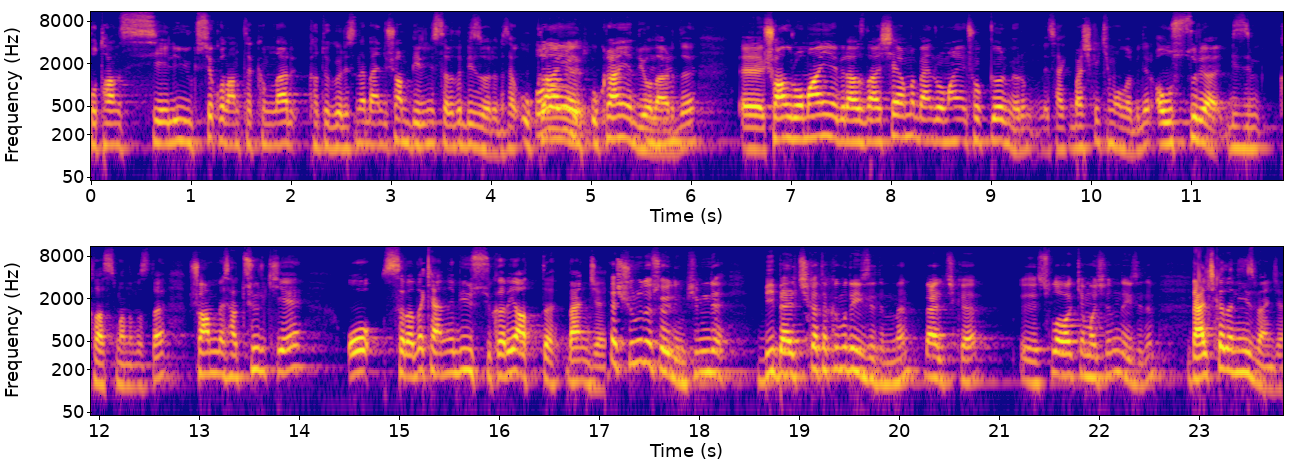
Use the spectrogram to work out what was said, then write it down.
potansiyeli yüksek olan takımlar kategorisinde bence şu an birinci sırada biz varız. Mesela Ukrayna Olabilir. Ukrayna diyorlardı. Ee, şu an Romanya biraz daha şey ama ben Romanya çok görmüyorum. Mesela başka kim olabilir? Avusturya bizim klasmanımızda. Şu an mesela Türkiye o sırada kendini bir üst yukarıya attı bence. Ya şunu da söyleyeyim. Şimdi bir Belçika takımı da izledim ben. Belçika, e, Slovakya maçını da izledim. Belçika'dan iyiyiz bence.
